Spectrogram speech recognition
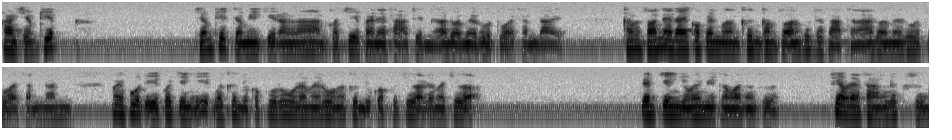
ค่าเข็มทิศ เข็มทิศจะมีกี่ล้านล้าน ก็ชี้ไปในทางทิศเหนือ โดยไม่รู้ตัวชั้นใดคำสอนใดๆก็เป็นเมืองขึ้นคำสอนพุทธศาสนา โดยไม่รู้ตัวชั้นนั้น ไม่พูดอีกก็จริงอีกไม่ขึ้นอยู่กับผู้รู้และไม่รู้ไม่ขึ้นอยู่กับผู้เชื่อและไม่เชื่อ เป็นจริงอยู่ไม่มีกลางวันกลางคืนเทียบในทางลึกซึ้ง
